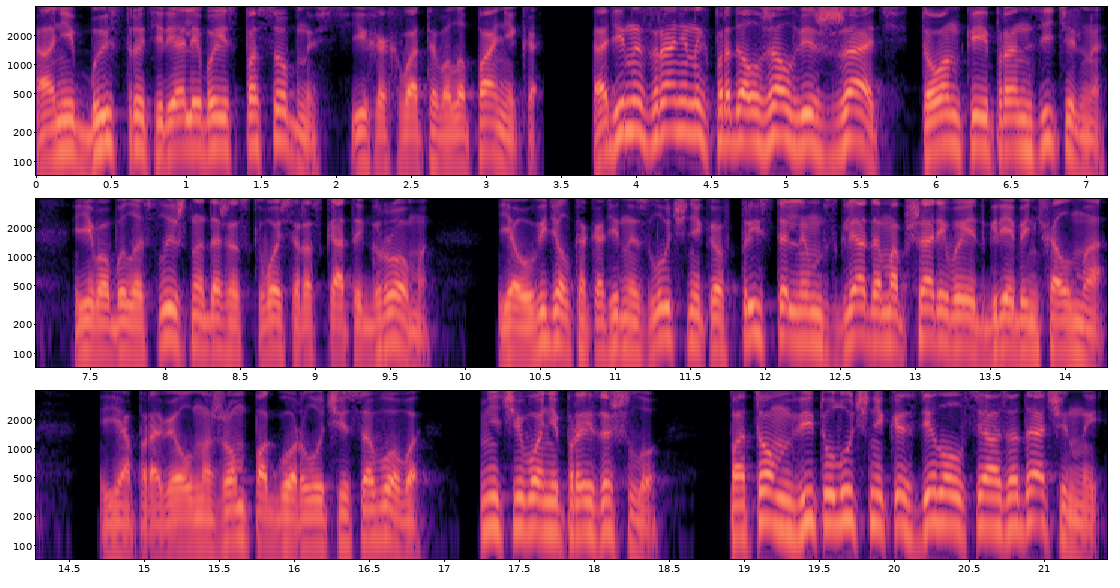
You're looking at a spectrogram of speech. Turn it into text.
Они быстро теряли боеспособность, их охватывала паника. Один из раненых продолжал визжать, тонко и пронзительно. Его было слышно даже сквозь раскаты грома. Я увидел, как один из лучников пристальным взглядом обшаривает гребень холма. Я провел ножом по горлу часового. Ничего не произошло. Потом вид у лучника сделался озадаченный.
